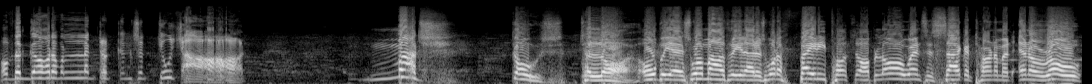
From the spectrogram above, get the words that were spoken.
of the god of electric execution. Match goes to Law. OBS, one mile, three letters. What a fight he puts up. Law wins his second tournament in a row.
